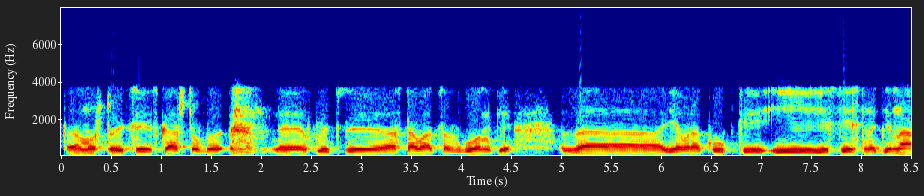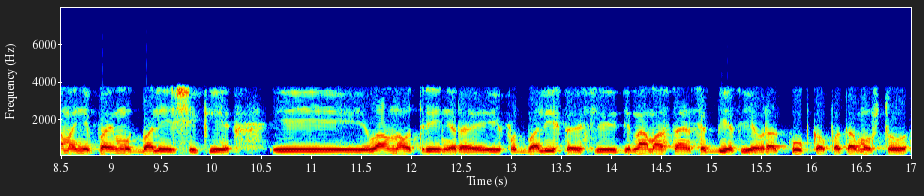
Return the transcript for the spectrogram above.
потому что и ЦСКА, чтобы э, оставаться в гонке за Еврокубки и, естественно, Динамо не поймут болельщики и главного тренера, и футболиста, если Динамо останется без Еврокубков, потому что,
